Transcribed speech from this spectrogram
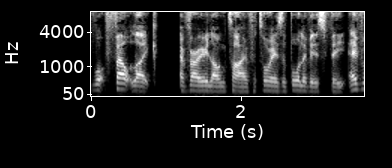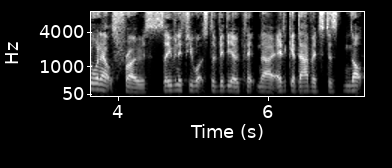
what felt like a very long time. Fattori has the ball over his feet. Everyone else froze. So even if you watch the video clip now, Edgar Davids does not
